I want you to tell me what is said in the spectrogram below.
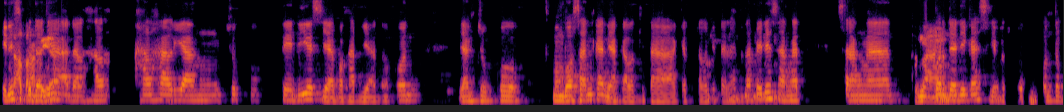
ini Tata sebenarnya ya. adalah hal hal-hal yang cukup tedious ya Bang Hadi ataupun yang cukup membosankan ya kalau kita kalau kita lihat. Tapi ini sangat sangat Tenang. berdedikasi untuk untuk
